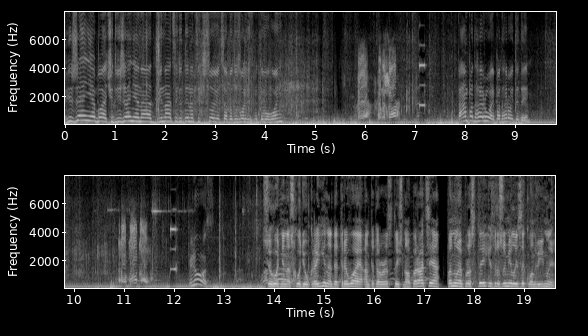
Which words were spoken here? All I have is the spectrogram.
Двіження бачу, двіження на 12-11 часов від себе дозволь відкрити вогонь. Де? Комисар? Там під горою, під горою де дим. Работай. Плюс. Сьогодні на сході України, де триває антитерористична операція, панує простий і зрозумілий закон війни:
